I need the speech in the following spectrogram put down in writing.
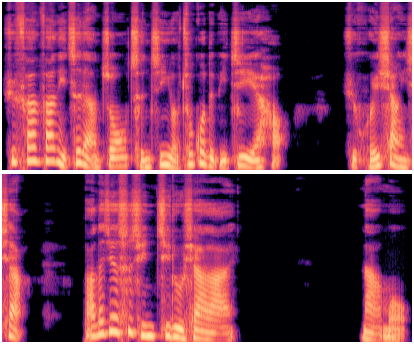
去翻翻你这两周曾经有做过的笔记也好，去回想一下，把那件事情记录下来。那么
